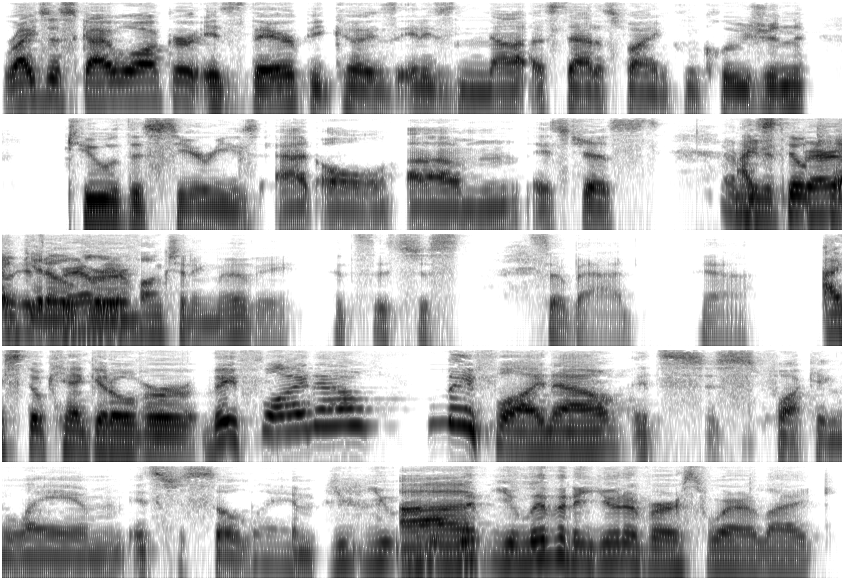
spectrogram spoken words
Rise of Skywalker is there because it is not a satisfying conclusion to the series at all. Um, it's just I, mean, I it's still barely, can't get it's over- a functioning movie. It's it's just so bad. Yeah. I still can't get over. They fly now. They fly now. It's just fucking lame. It's just so lame. You you, Uh, you, live, you live in a universe where like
